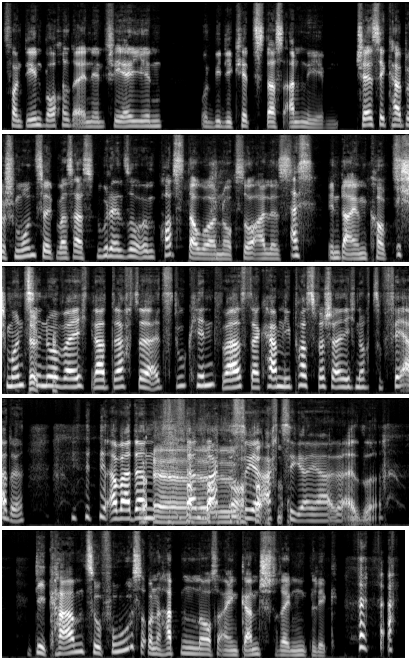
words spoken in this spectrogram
von den Wochen da in den Ferien und wie die Kids das annehmen. Jessica, du schmunzelt. Was hast du denn so im Postdauer noch so alles Ach, in deinem Kopf? Ich schmunzel nur, weil ich gerade dachte, als du Kind warst, da kam die Post wahrscheinlich noch zu Pferde. Aber dann, Äh, dann sagtest du ja 80er Jahre, also. Die kamen zu Fuß und hatten noch einen ganz strengen Blick.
